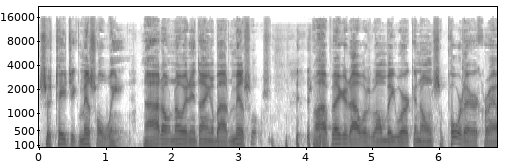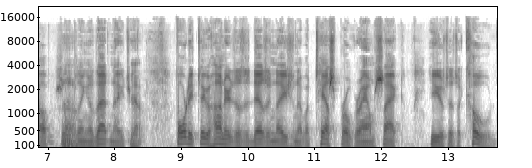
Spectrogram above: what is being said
Strategic Missile Wing. Now, I don't know anything about missiles, so I figured I was going to be working on support aircraft, something of that nature. Yeah. 4200 is a designation of a test program SAC used as a code.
